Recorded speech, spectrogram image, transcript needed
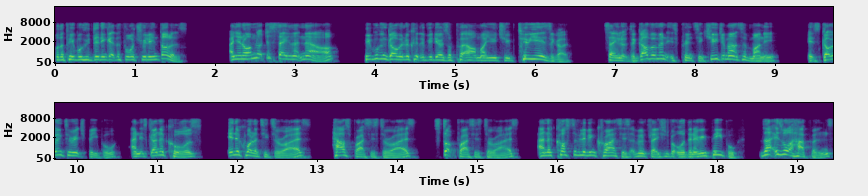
for the people who didn't get the $4 trillion. And you know, I'm not just saying that now. People can go and look at the videos I put out on my YouTube two years ago saying, look, the government is printing huge amounts of money, it's going to rich people, and it's going to cause inequality to rise, house prices to rise, stock prices to rise, and a cost of living crisis of inflation for ordinary people. That is what happens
